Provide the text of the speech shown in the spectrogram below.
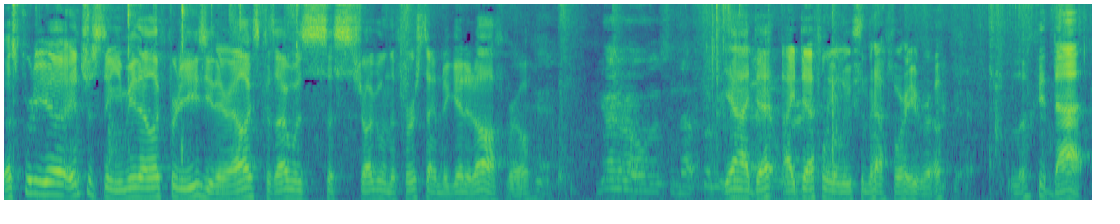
that's pretty uh, interesting. You made that look pretty easy there, Alex, because I was uh, struggling the first time to get it off, bro. You got it all loosened up. Yeah, I, de- I definitely loosened that for you, bro. Look at that.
